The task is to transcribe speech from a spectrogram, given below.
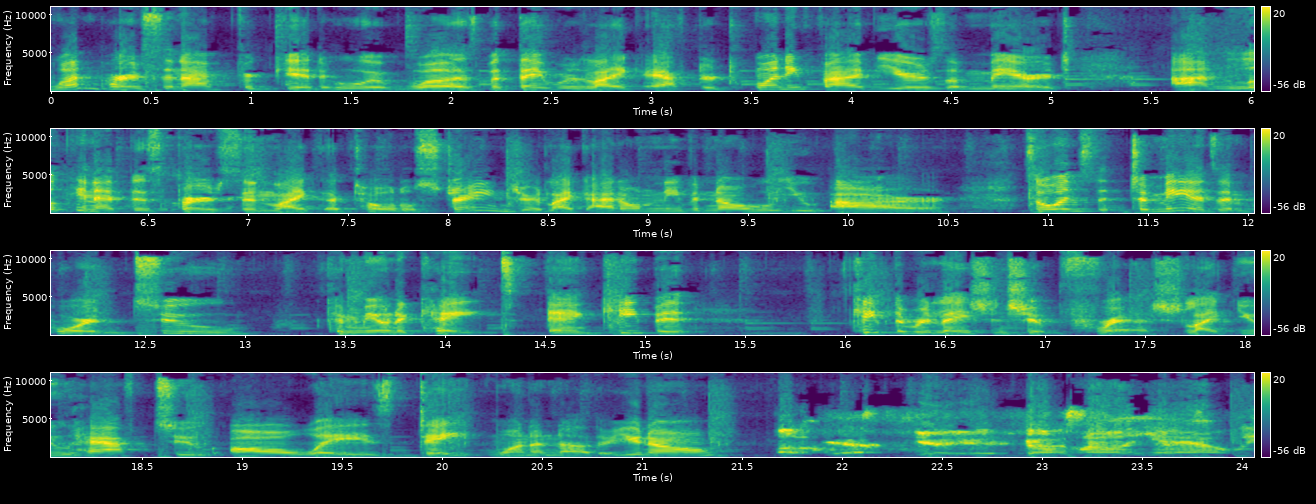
one person I forget who it was, but they were like after 25 years of marriage, I'm looking at this person like a total stranger. Like I don't even know who you are. So it's to me it's important to communicate and keep it keep the relationship fresh. Like you have to always date one another, you know? Oh, yeah. Yeah, yeah. You got to Oh, yeah, we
